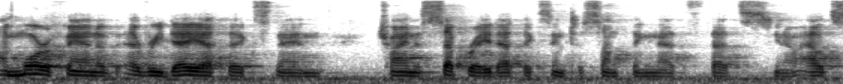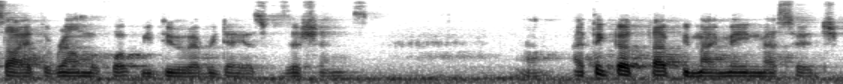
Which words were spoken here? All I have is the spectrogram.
I'm more a fan of everyday ethics than trying to separate ethics into something that's that's you know outside the realm of what we do every day as physicians. Uh, I think that that'd be my main message.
